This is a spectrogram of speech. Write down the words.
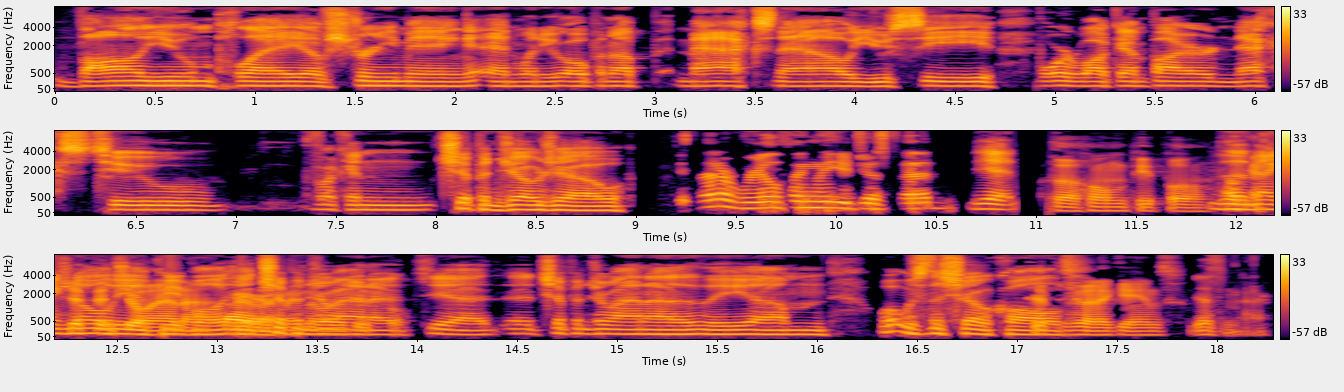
volume play of streaming and when you open up max now you see boardwalk empire next to fucking chip and jojo Is that a real thing that you just said? Yeah. The home people. the Okay, magnolia Joanna. people yeah right, chip and joanna people. yeah uh, chip and joanna the um what was the show Chip called and Joanna Gaines. Doesn't matter.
